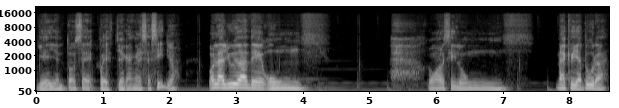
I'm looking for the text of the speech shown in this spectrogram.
Y ella entonces pues llegan a ese sitio con la ayuda de un, ¿cómo decirlo? Un, una criatura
